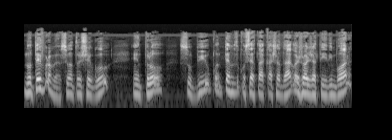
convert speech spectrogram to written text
não teve problema. O senhor Antônio chegou, entrou, subiu. Quando terminou de consertar a caixa d'água, Jorge já tinha ido embora.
